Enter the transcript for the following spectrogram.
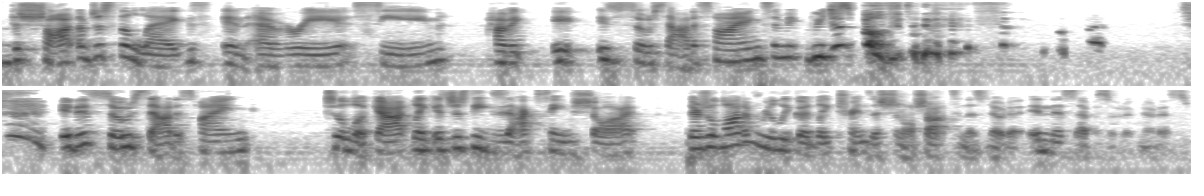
the shot of just the legs in every scene having it is so satisfying to me. We just both did this. it is so satisfying to look at. Like it's just the exact same shot. There's a lot of really good like transitional shots in this note in this episode I've noticed.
